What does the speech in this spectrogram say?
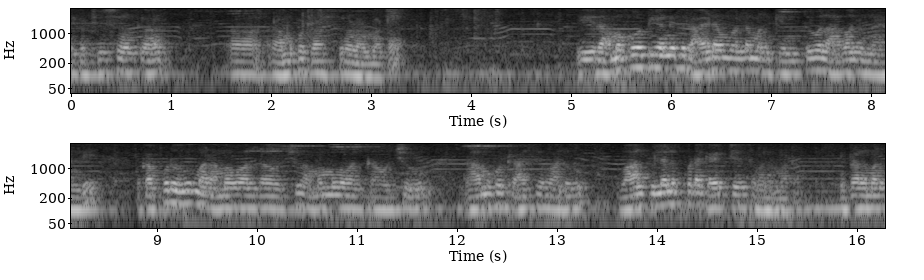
ఇక్కడ చూసినాక రామకోటి రాస్తున్నాను అనమాట ఈ రామకోటి అనేది రాయడం వల్ల మనకి ఎంతో లాభాలు ఉన్నాయండి. ఒకప్పుడు మన అమ్మ వాళ్ళు కావచ్చు అమ్మమ్మ వాళ్ళు కావచ్చు రామకోటి రాసేవాళ్ళు వాళ్ళ పిల్లలకు కూడా గైడ్ చేసేవాళ్ళు అనమాట ఇప్పుడు అలా మనం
